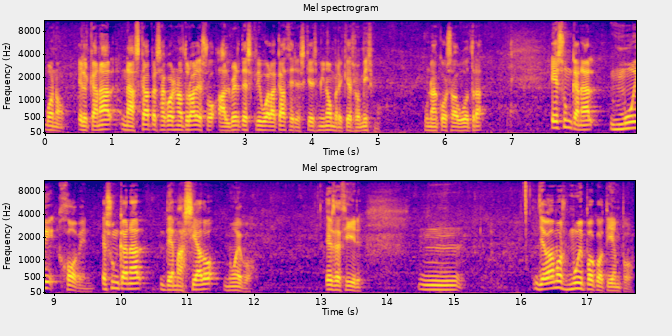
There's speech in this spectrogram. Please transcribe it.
bueno, el canal Nascapers Acuarios Naturales o Alberto Escribo a la Cáceres, que es mi nombre, que es lo mismo, una cosa u otra, es un canal muy joven, es un canal demasiado nuevo. Es decir, mm, llevamos muy poco tiempo.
